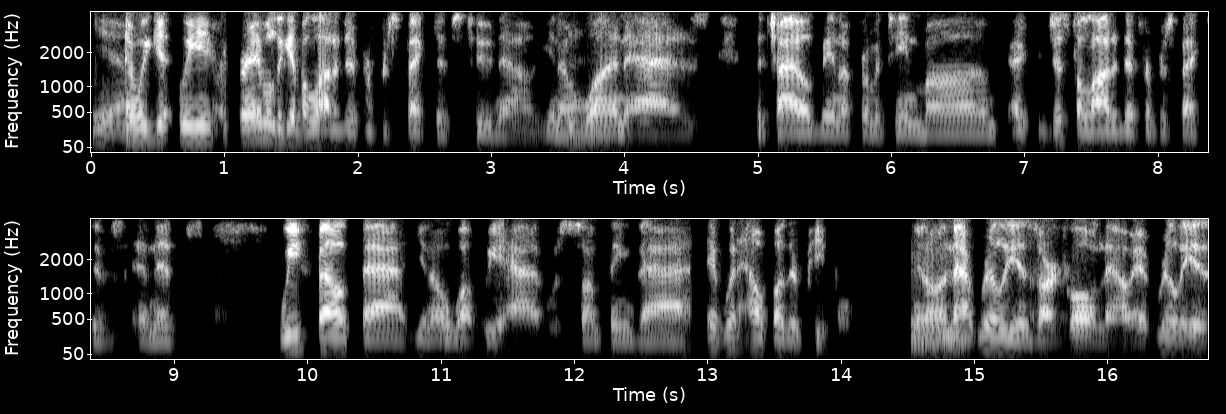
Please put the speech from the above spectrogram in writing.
Yeah. And we get we we're able to give a lot of different perspectives too now. You know, mm-hmm. one as the child being a, from a teen mom, eh, just a lot of different perspectives. And it's, we felt that, you know, what we had was something that it would help other people, you know, mm-hmm. and that really is our goal now. It really is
